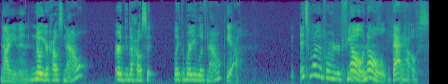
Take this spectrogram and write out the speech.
not even. no, your house now, or the, the house that like the where you live now. Yeah. It's more than 400 feet. No, no, that house.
